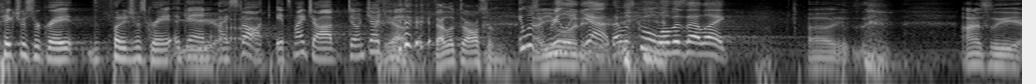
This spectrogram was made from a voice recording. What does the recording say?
Pictures were great. The footage was great. Again, I stalk. It's my job. Don't judge Yeah, me. that looked awesome. It was Now really want it. yeah. That was cool. What was that like? Uh, was- honestly,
